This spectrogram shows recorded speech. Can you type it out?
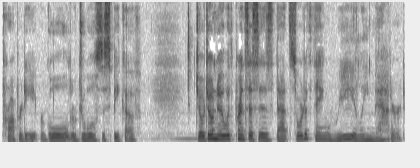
property or gold or jewels to speak of. Jojo knew with princesses that sort of thing really mattered.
